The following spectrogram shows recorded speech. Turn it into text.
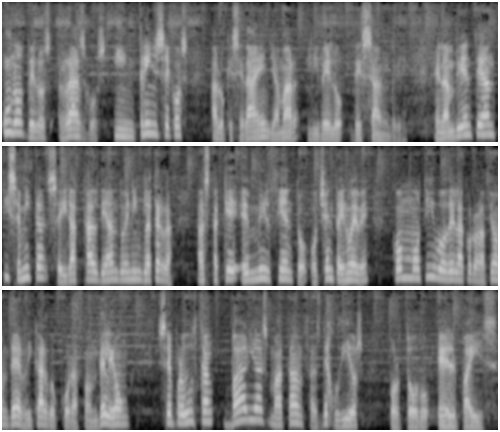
Uno de los rasgos intrínsecos a lo que se da en llamar libelo de sangre El ambiente antisemita se irá caldeando en Inglaterra hasta que en 1189, con motivo de la coronación de Ricardo Corazón de León, se produzcan varias matanzas de judíos por todo el país.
